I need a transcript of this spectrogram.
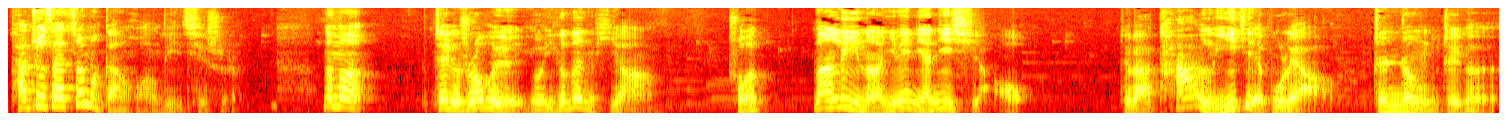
他就在这么干皇帝。其实，那么这个时候会有有一个问题啊，说万历呢，因为年纪小，对吧？他理解不了真正这个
